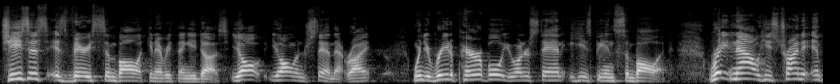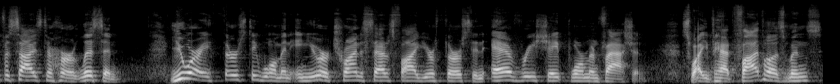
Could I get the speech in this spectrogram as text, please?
Jesus is very symbolic in everything he does. Y'all, y'all understand that, right? When you read a parable, you understand he's being symbolic. Right now, he's trying to emphasize to her listen, you are a thirsty woman and you are trying to satisfy your thirst in every shape, form, and fashion. That's why you've had five husbands.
